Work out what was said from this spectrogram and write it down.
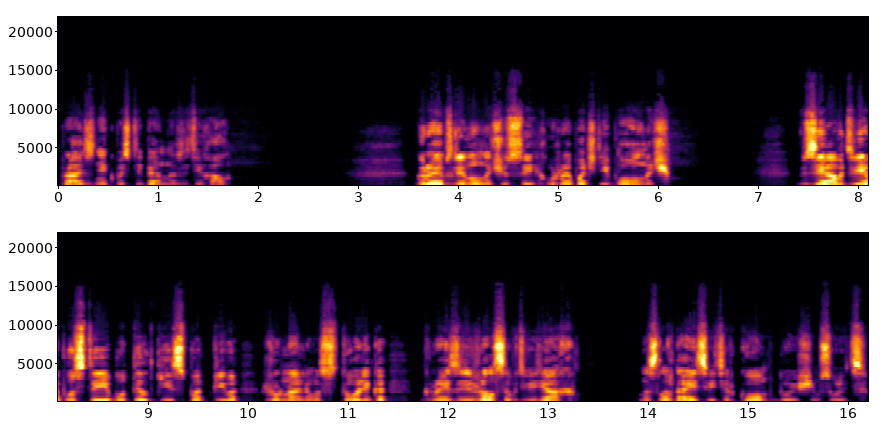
Праздник постепенно затихал. Грей взглянул на часы. Уже почти полночь. Взяв две пустые бутылки из-под пива журнального столика, Грей задержался в дверях, наслаждаясь ветерком, дующим с улицы.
